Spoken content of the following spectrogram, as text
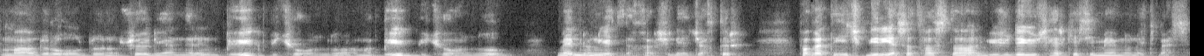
mağduru olduğunu söyleyenlerin büyük bir çoğunluğu ama büyük bir çoğunluğu memnuniyetle karşılayacaktır. Fakat hiçbir yasa taslağı yüzde yüz herkesi memnun etmez.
